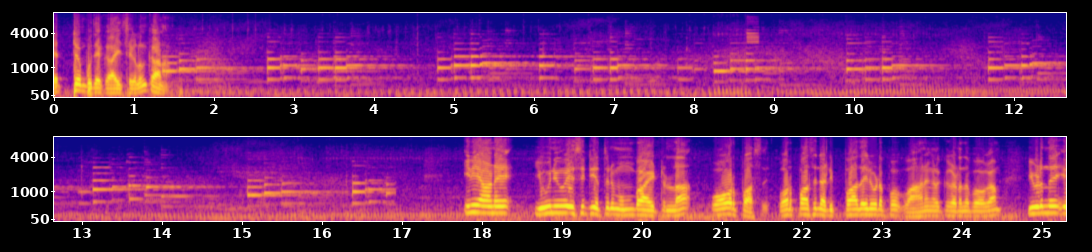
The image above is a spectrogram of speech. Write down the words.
ഏറ്റവും പുതിയ കാഴ്ചകളും കാണാം. ഇനിയാണ് യൂണിവേഴ്സിറ്റി എത്തുന്നതിന് മുമ്പായിട്ടുള്ള ഓവർപാസ്. ഓവർപാസിന്റെ അടിപ്പാതയിലൂടെ ഇപ്പോൾ വാഹനങ്ങൾക്ക് കടന്നു പോകാം. ഇവിടുന്ന് ഈ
